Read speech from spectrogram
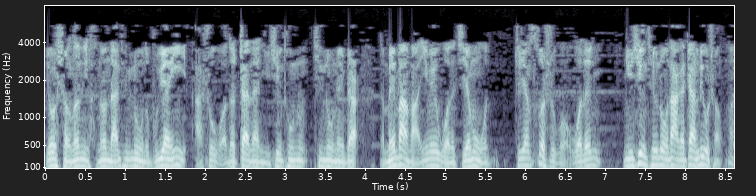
又省得你很多男听众都不愿意啊，说我都站在女性听众听众那边，没办法，因为我的节目我。之前测试过，我的女性听众大概占六成嘛。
